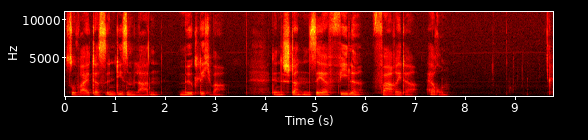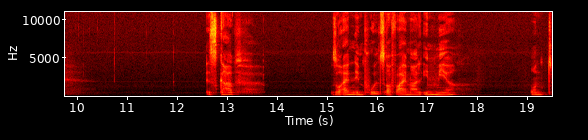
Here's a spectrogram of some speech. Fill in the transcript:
soweit das in diesem Laden möglich war, denn es standen sehr viele Fahrräder herum. Es gab so einen Impuls auf einmal in mir und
